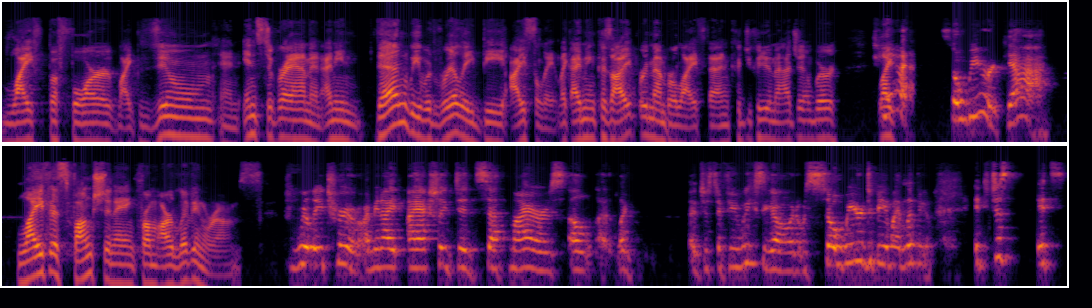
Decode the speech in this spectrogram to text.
life before like Zoom and Instagram? And I mean, then we would really be isolated. Like, I mean, because I remember life then. Could you could you imagine we're like yeah, so weird. Yeah, life is functioning from our living rooms? really true. I mean, I I actually did Seth Meyers uh, like just a few weeks ago, and it was so weird to be in my living room. It's just it's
